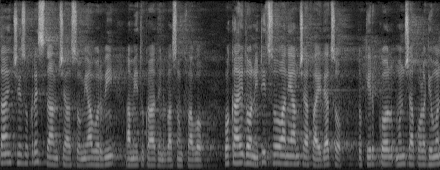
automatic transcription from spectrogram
तांय जेजू क्रिस्त आमच्या सोम्या वरवीं आमी तुका दिन वासूंक फावो हो कायदो निटीचो आनी आमच्या फायद्याचो तो किरकोल मनशा पळ घेवन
